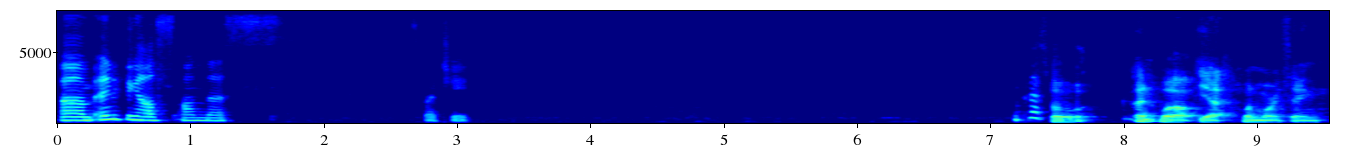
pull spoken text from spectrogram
Um, anything else on this spreadsheet? Okay. So, and well, yeah, one more thing.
